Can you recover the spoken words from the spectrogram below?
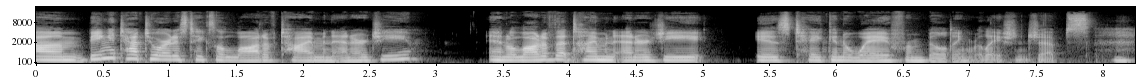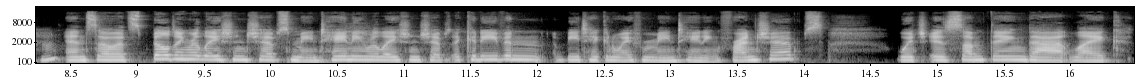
Um, being a tattoo artist takes a lot of time and energy, and a lot of that time and energy is taken away from building relationships. Mhm. And so it's building relationships, maintaining relationships. It could even be taken away from maintaining friendships, which is something that like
